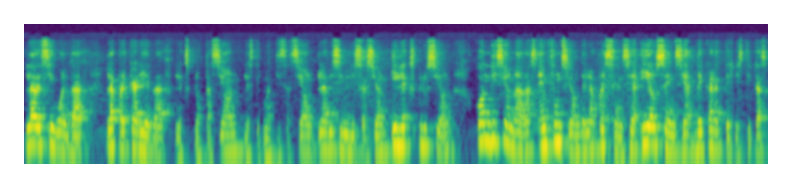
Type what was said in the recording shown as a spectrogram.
la desigualdad, la precariedad, la explotación, la estigmatización, la visibilización y la exclusión condicionadas en función de la presencia y ausencia de características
